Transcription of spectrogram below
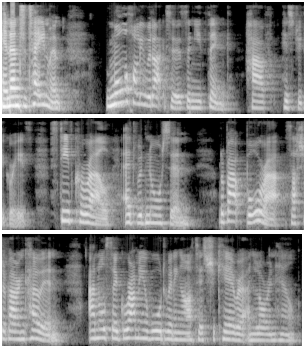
In entertainment, more Hollywood actors than you'd think have history degrees. Steve Carell, Edward Norton. What about Borat, Sacha Baron Cohen, and also Grammy Award winning artists Shakira and Lauryn Hill.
